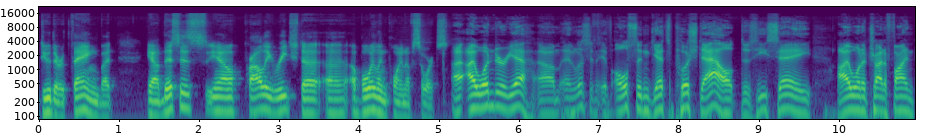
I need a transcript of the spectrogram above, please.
do their thing but you know, this is you know probably reached a, a, a boiling point of sorts. I, I wonder, yeah. Um, and listen, if olsen gets pushed out, does he say, "I want to try to find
